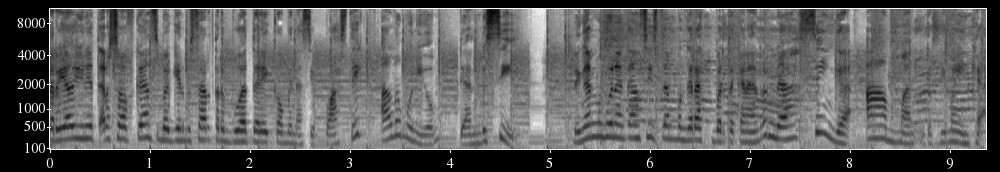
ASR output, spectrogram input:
Material unit airsoft gun sebagian besar terbuat dari kombinasi plastik, aluminium, dan besi. Dengan menggunakan sistem penggerak bertekanan rendah sehingga aman untuk dimainkan.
